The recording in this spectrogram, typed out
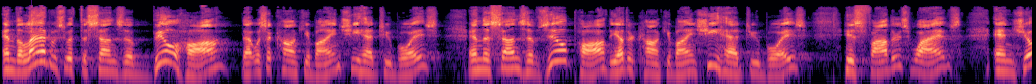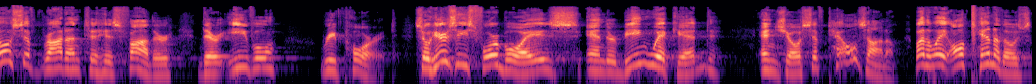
and the lad was with the sons of Bilhah, that was a concubine, she had two boys, and the sons of Zilpah, the other concubine, she had two boys, his father's wives, and Joseph brought unto his father their evil report. So here's these four boys, and they're being wicked, and Joseph tells on them. By the way, all ten of those,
